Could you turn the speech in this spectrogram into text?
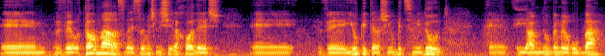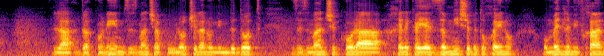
Uh, ואותו מרס ב-23 לחודש uh, ויופיטר שיהיו בצמידות, אה, יעמדו במרובע לדרקונים, זה זמן שהפעולות שלנו נמדדות, זה זמן שכל החלק היזמי שבתוכנו עומד למבחן,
